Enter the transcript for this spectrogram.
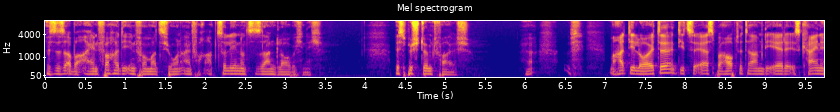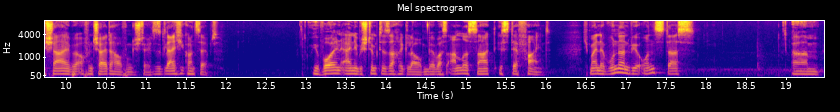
es ist aber einfacher, die Information einfach abzulehnen und zu sagen, glaube ich nicht. Ist bestimmt falsch. Ja. Man hat die Leute, die zuerst behauptet haben, die Erde ist keine Scheibe, auf den Scheiterhaufen gestellt. Das ist das gleiche Konzept. Wir wollen eine bestimmte Sache glauben. Wer was anderes sagt, ist der Feind. Ich meine, da wundern wir uns, dass ähm,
